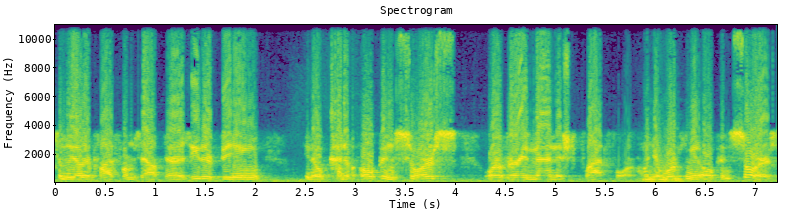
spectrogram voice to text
some of the other platforms out there as either being you know kind of open source or a very managed platform. When you're working in open source,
